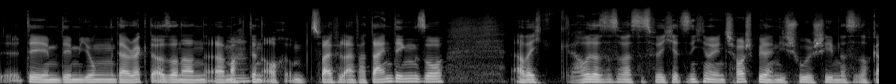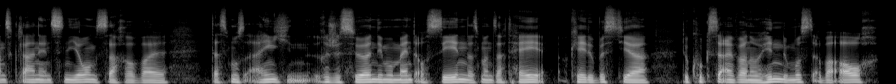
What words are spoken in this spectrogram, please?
dem, dem jungen Director, sondern äh, mach Mhm. dann auch im Zweifel einfach dein Ding so. Aber ich glaube, das ist was, das will ich jetzt nicht nur den Schauspielern in die Schuhe schieben, das ist auch ganz klar eine Inszenierungssache, weil das muss eigentlich ein Regisseur in dem Moment auch sehen, dass man sagt, hey, okay, du bist hier, du guckst da einfach nur hin, du musst aber auch,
